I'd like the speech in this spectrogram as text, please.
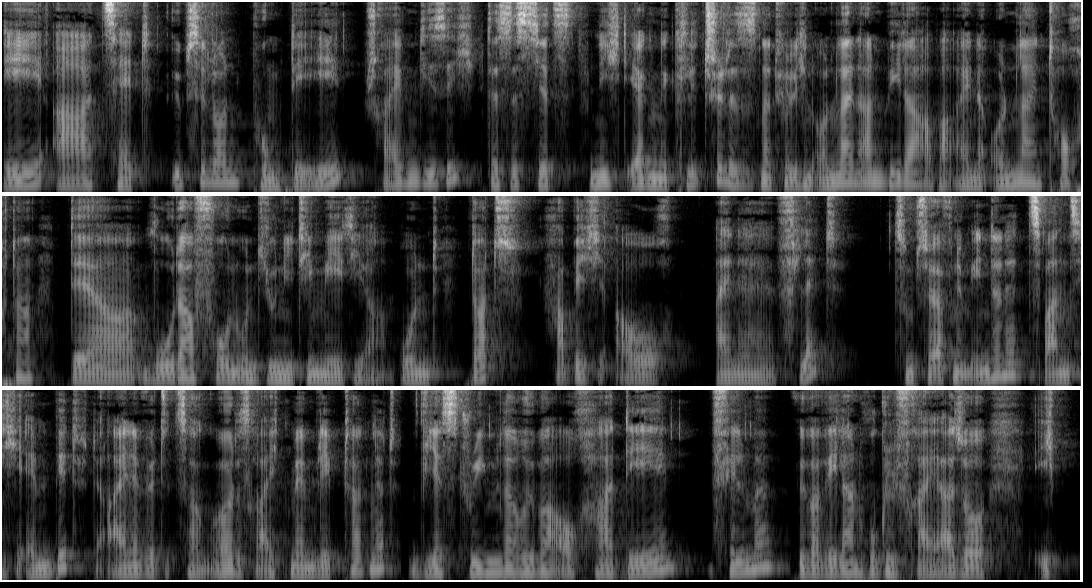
eazy.de schreiben die sich. Das ist jetzt nicht irgendeine Klitsche, das ist natürlich ein Online-Anbieter, aber eine Online-Tochter der Vodafone und Unity Media. Und dort habe ich auch eine Flat zum Surfen im Internet, 20 Mbit. Der eine würde jetzt sagen, oh, das reicht mir im Lebtag nicht. Wir streamen darüber auch HD-Filme über WLAN ruckelfrei. Also ich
